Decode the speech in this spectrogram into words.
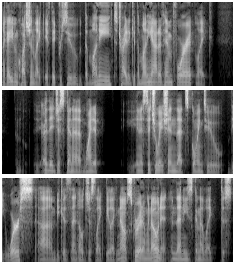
like I even question like if they pursue the money to try to get the money out of him for it, like are they just gonna wind up in a situation that's going to be worse? Um, because then he'll just like be like, no, screw it, I'm gonna own it, and then he's gonna like just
